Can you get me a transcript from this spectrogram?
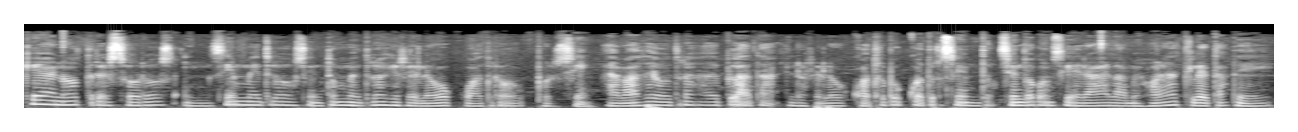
que ganó tres oros en 100 metros, 200 metros y relevo 4 por 100, además de otras de plata en los relevos 4 por 400, siendo considerada la mejor atleta de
